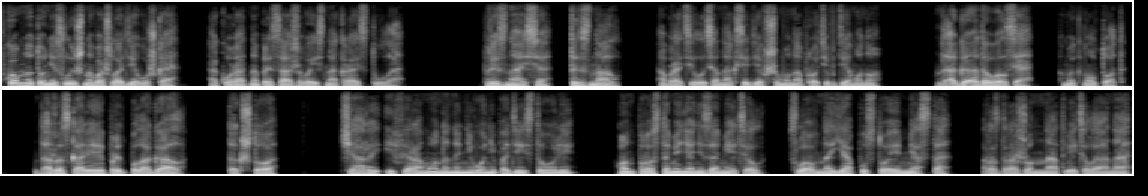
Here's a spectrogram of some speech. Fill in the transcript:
В комнату неслышно вошла девушка, аккуратно присаживаясь на край стула. «Признайся, ты знал?» — обратилась она к сидевшему напротив демону. «Догадывался», — хмыкнул тот. Даже скорее предполагал. Так что? Чары и феромоны на него не подействовали. Он просто меня не заметил, словно я пустое место, раздраженно ответила она,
